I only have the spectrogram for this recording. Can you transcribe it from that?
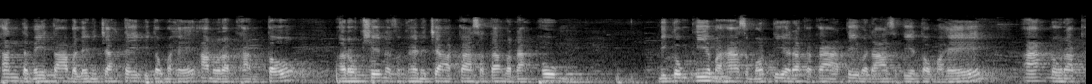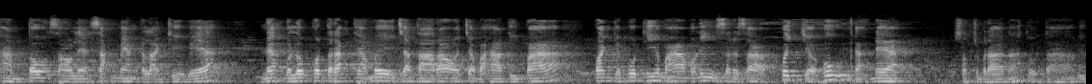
ខន្តមេតាបលេនចៈទេពិតុមហេអនុរខន្តោ អរុក្សេនសង្ខេនចាអាកាសតវណៈភូមិនិគមគាមហាសមុទ្រទីរកកាទេវតាសភាតមហេអនុរខន្តោសោលៈសមង្គលាញ់ជីវៈអ្នកបលុកតរៈធមេចតារោចមហាទីបាបញ្ញពុទ្ធាមហាមុនីសរសាពេជ្ជហុអ្នកអ្នកសុខចម្រើនណាតូតាវិ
